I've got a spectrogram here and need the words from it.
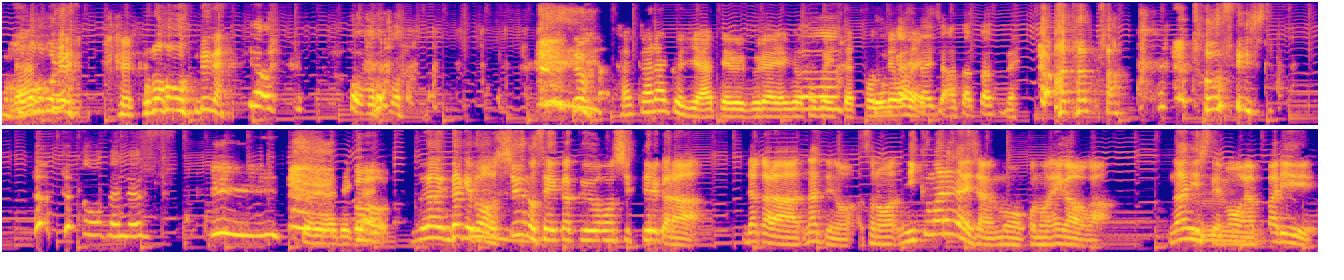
ほぼほぼ出ない。ほぼほぼ出ない。ほぼほぼ。でも、宝くじ当てるぐらいの確率はとん今でもない。当たったっすね。当たった。当選した。当然です。それはでかい。だだけど、週の性格を知ってるから、だから、なんていうの、その、憎まれないじゃん、もう、この笑顔が。何しても、うんやっぱり、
